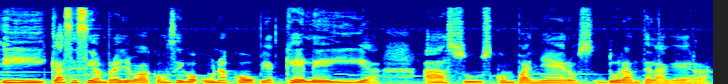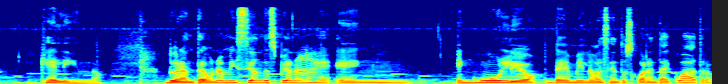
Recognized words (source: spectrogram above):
y casi siempre llevaba consigo una copia que leía a sus compañeros durante la guerra. Qué lindo. Durante una misión de espionaje en, julio de 1944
